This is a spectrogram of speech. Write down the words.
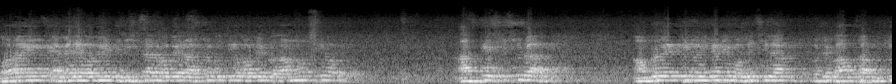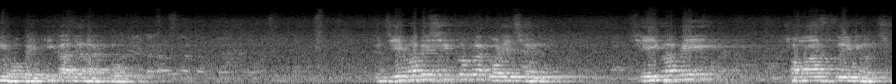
ওরাই এমএলএ হবে, মিনিস্টার হবে, রাষ্ট্রপতি হবে, প্রধানমন্ত্রী হবে। আজকে শিশুরা, আমরাও একদিন ওইখানে বসেছিলাম, বসে ভাবতাম কি হবে, কি কাজে লাগবো? যেভাবে শিক্ষকরা গড়েছেন, সেইভাবেই সমাজ তৈরি হচ্ছে।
